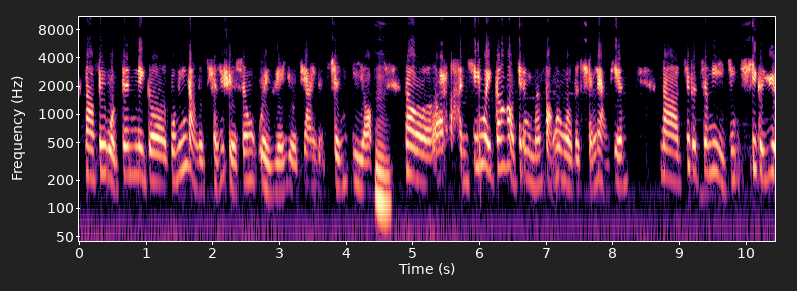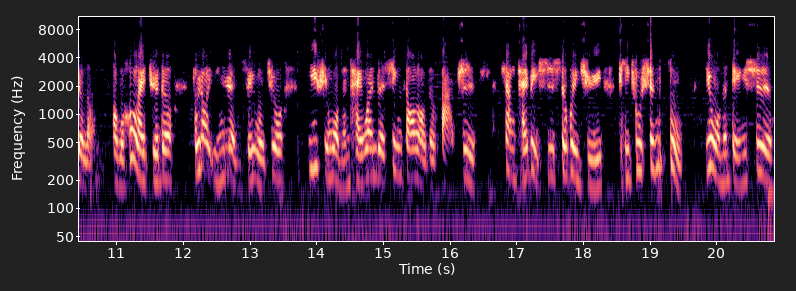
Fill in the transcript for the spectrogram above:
那所以，我跟那个国民党的陈雪生委员有这样一个争议哦。嗯。那我很欣慰，刚好在你们访问我的前两天，那这个争议已经七个月了啊。我后来觉得不要隐忍，所以我就依循我们台湾的性骚扰的法制，向台北市社会局提出申诉，因为我们等于是。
